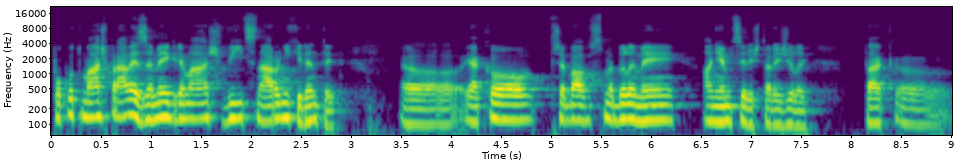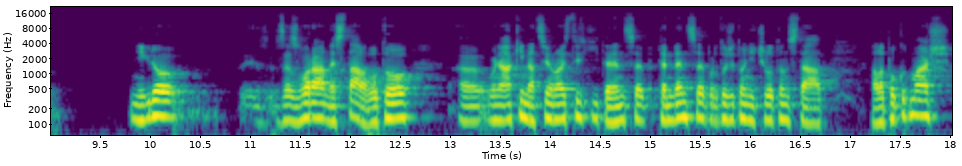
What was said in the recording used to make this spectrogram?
pokud máš právě zemi, kde máš víc národních identit. Eh, jako třeba jsme byli my a Němci, když tady žili. Tak eh, nikdo ze zhora nestál o to, o nějaký nacionalistický tendence, tendence, protože to ničilo ten stát. Ale pokud máš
